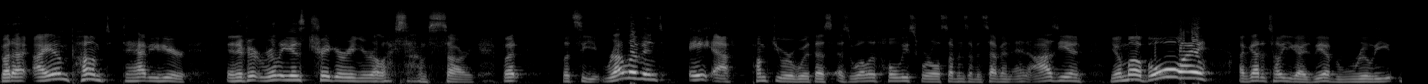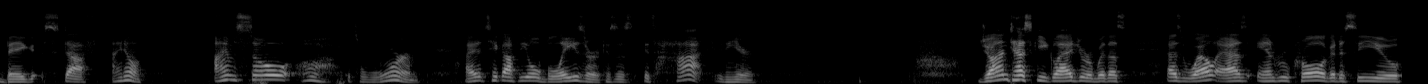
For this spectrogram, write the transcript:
But I, I am pumped to have you here. And if it really is triggering your Alexa, I'm sorry. But let's see. Relevant AF pumped you were with us, as well as Holy Squirrel 777 and Ozian. You're my boy. I've got to tell you guys, we have really big stuff. I know. I'm so. Oh, it's warm. I had to take off the old blazer because it's, it's hot in here. John Teskey, glad you were with us, as well as Andrew Kroll. Good to see you.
